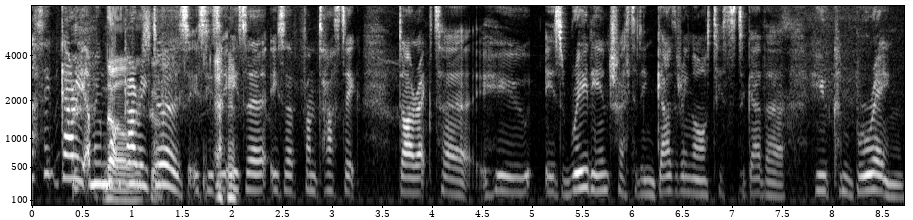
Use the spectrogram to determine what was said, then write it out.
I think Gary. I mean, No, what Gary does is he's a, he's a he's a fantastic director who is really interested in gathering artists together who can bring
